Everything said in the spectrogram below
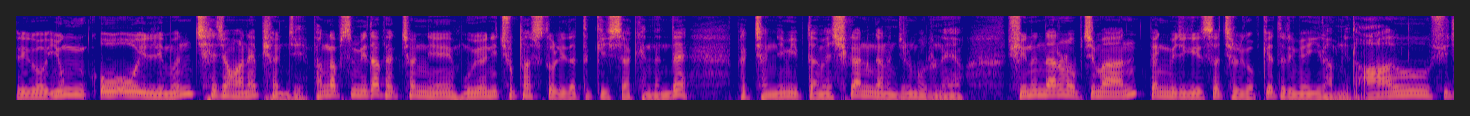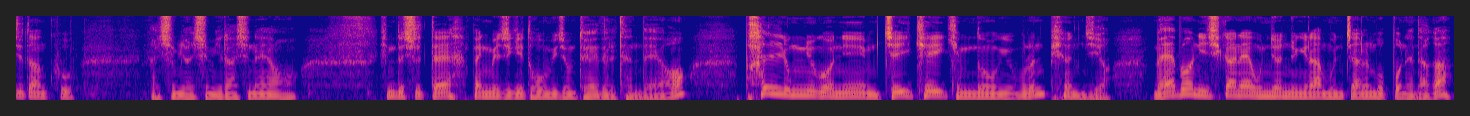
그리고 6551님은 최정한의 편지. 반갑습니다, 백천님. 우연히 주파수 돌리다 듣기 시작했는데, 백천님 입담에 시간 가는 줄 모르네요. 쉬는 날은 없지만, 백뮤직이 있어 즐겁게 들으며 일합니다. 아우, 쉬지도 않고, 열심히 열심히 일하시네요. 힘드실 때, 백뮤직이 도움이 좀 돼야 될 텐데요. 8665님, JK 김동욱이 부른 편지요. 매번 이 시간에 운전 중이라 문자를 못 보내다가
